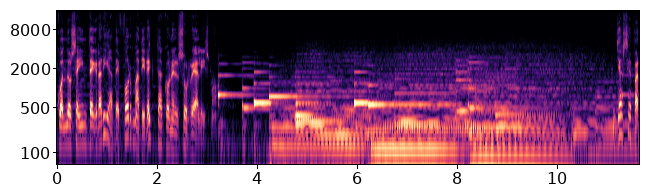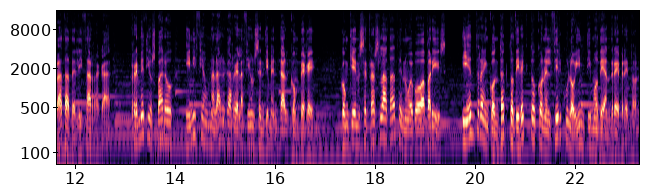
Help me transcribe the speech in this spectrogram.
cuando se integraría de forma directa con el surrealismo. Ya separada de Lizárraga, Remedios Varo inicia una larga relación sentimental con Peguet, con quien se traslada de nuevo a París y entra en contacto directo con el círculo íntimo de André Breton.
